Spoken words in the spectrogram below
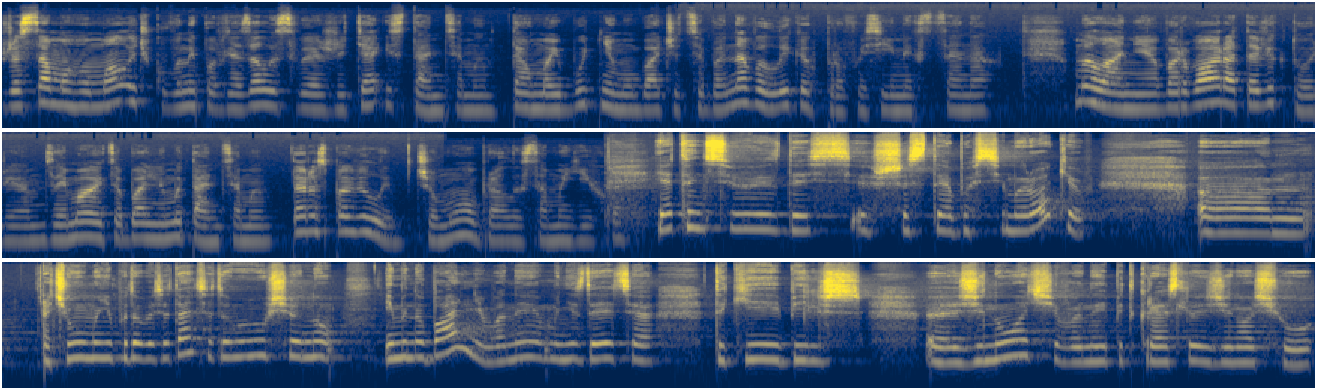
Вже з самого маличку вони пов'язали своє життя із танцями та в майбутньому бачать себе на великих професійних сценах. Меланія, Варвара та Вікторія займаються бальними танцями та розповіли, чому обрали саме їх. Я танцюю десь з 6 або 7 років. А чому мені подобаються танці? Тому що ну, іменно бальні, вони, мені здається, такі більш е, жіночі, вони підкреслюють жіночу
